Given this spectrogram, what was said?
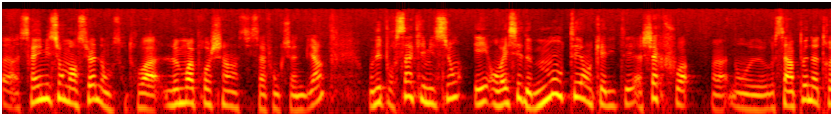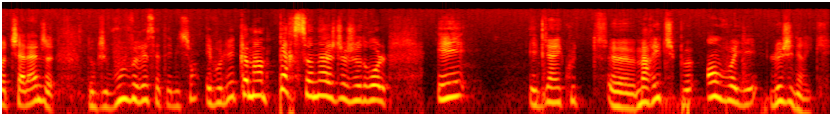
euh, ce sera une émission mensuelle, donc on se retrouvera le mois prochain si ça fonctionne bien. On est pour 5 émissions et on va essayer de monter en qualité à chaque fois. Voilà, euh, c'est un peu notre challenge. Donc vous verrez cette émission évoluer comme un personnage de jeu de rôle. Et, eh bien écoute, euh, Marie, tu peux envoyer le générique.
